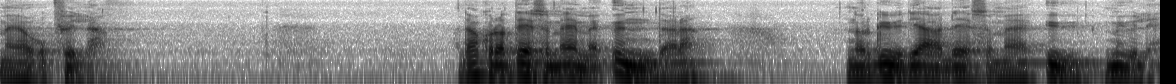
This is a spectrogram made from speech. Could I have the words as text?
med å oppfylle. Det er akkurat det som er med underet når Gud gjør det som er umulig.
